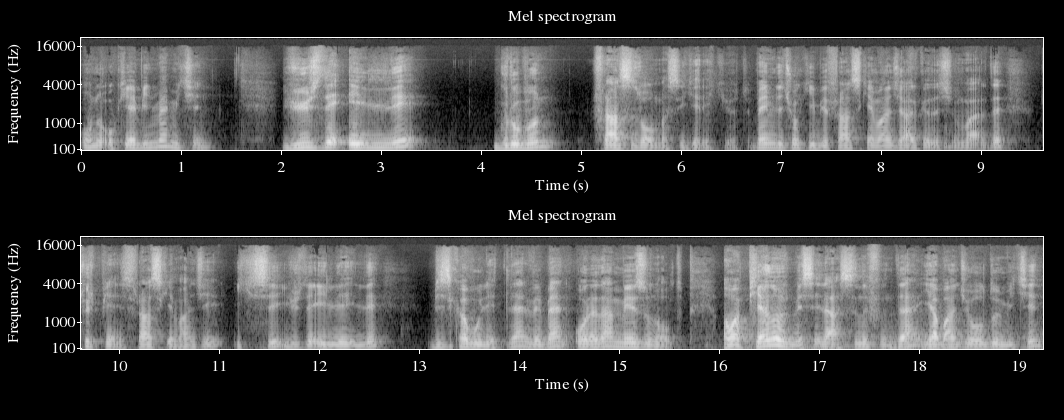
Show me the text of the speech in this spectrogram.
onu okuyabilmem için yüzde elli grubun Fransız olması gerekiyordu. Benim de çok iyi bir Fransız kemancı arkadaşım vardı. Türk piyanist, Fransız kemancı. İkisi yüzde elli elli bizi kabul ettiler ve ben oradan mezun oldum. Ama piyano mesela sınıfında yabancı olduğum için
